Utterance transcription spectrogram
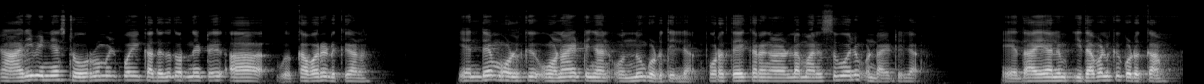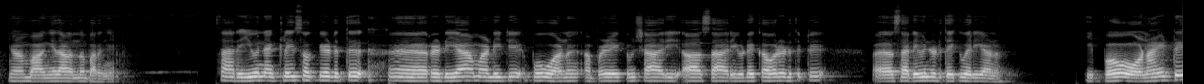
ചാരി പിന്നെ സ്റ്റോർ റൂമിൽ പോയി കഥക് തുറന്നിട്ട് ആ കവർ എടുക്കുകയാണ്. എന്റെ മോൾക്ക് ഓണായിട്ട് ഞാൻ ഒന്നും കൊടുത്തില്ല. പുറത്തേക്ക് ഇറങ്ങാനുള്ള മനസ്സ് പോലും ഉണ്ടായിട്ടില്ല. ഏതായാലും ഇതവൾക്ക് കൊടുക്കാം. ഞാൻ വാങ്ങിയതാണെന്ന് പറഞ്ഞ്. സരയു നെക്ലേസ് ഒക്കെ എടുത്ത് റെഡിയാകാൻ വേണ്ടിയിട്ട് പോവാണ്. അപ്പോഴേക്കും സാരി ആ സാരിയുടെ കവർ എടുത്തിട്ട് സരീവിന്റെ അടുത്തേക്ക് വരികയാണ്. ഇപ്പോൾ ഓണായിട്ട്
